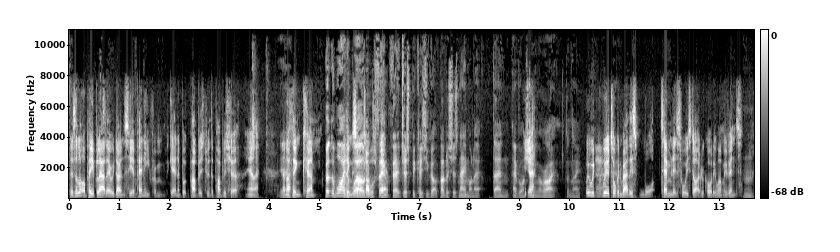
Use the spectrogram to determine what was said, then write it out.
there's a lot of people out there who don't see a penny from getting a book published with the publisher, you know. And I think, um, but the wider world will think that just because you've got a publisher's name on it, then everyone's Yeah. doing all right, don't they? we were Yeah, we were talking about this what ten minutes before we started recording, weren't we, Vince? Mm.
